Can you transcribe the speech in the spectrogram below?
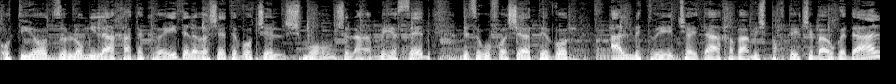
אותיות, זו לא מילה אחת אקראית, אלא ראשי תיבות של שמו, של המייסד, בצירוף ראשי התיבות אלמטריד, שהייתה החווה המשפחתית שבה הוא גדל,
